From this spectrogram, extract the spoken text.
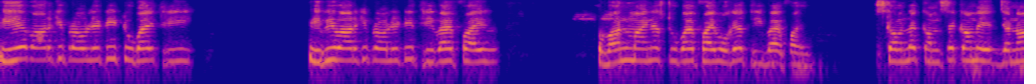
P A bar की probability two by three PB bar की probability three by five one minus two by five हो गया थ्री बाय फाइव इसका मतलब कम से कम एक जना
